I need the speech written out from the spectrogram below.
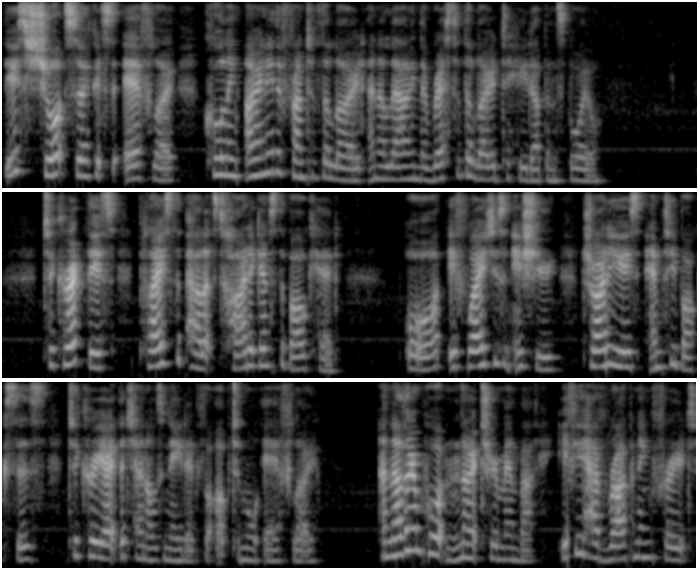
This short circuits the airflow, cooling only the front of the load and allowing the rest of the load to heat up and spoil. To correct this, place the pallets tight against the bulkhead, or if weight is an issue, try to use empty boxes to create the channels needed for optimal airflow. Another important note to remember, if you have ripening fruit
